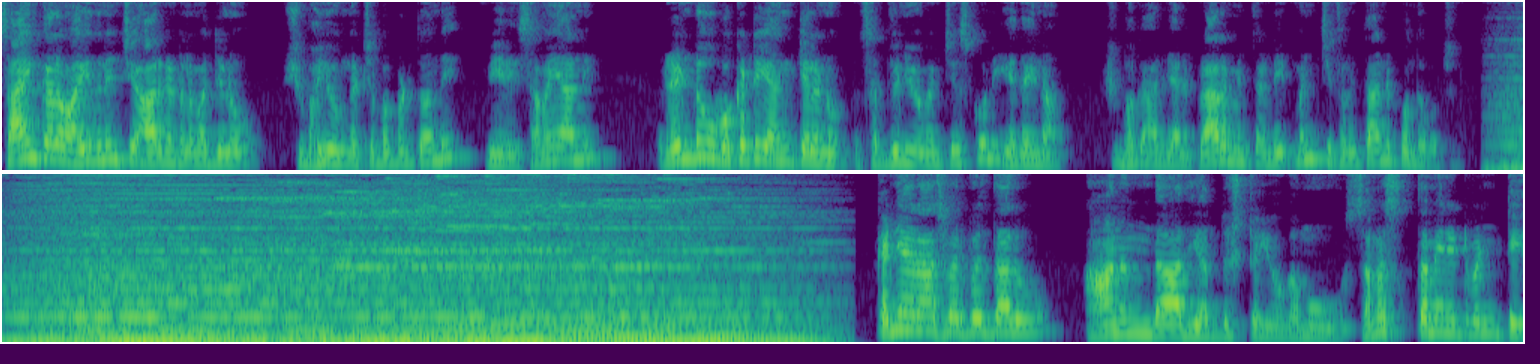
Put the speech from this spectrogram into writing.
సాయంకాలం ఐదు నుంచి ఆరు గంటల మధ్యలో శుభయోగంగా చెప్పబడుతోంది. వీరి సమయాన్ని రెండు ఒకటి అంకెలను సద్వినియోగం చేసుకొని ఏదైనా శుభకార్యాన్ని ప్రారంభించండి. మంచి ఫలితాన్ని పొందవచ్చు. కన్యారాశి వారి ఫలితాలు ఆనందాది అదృష్ట యోగము. సమస్తమైనటువంటి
